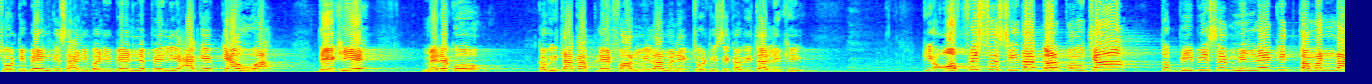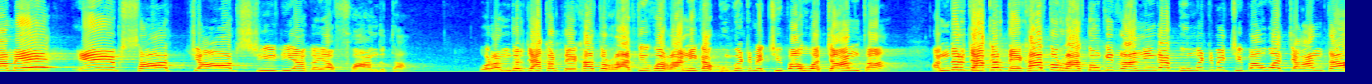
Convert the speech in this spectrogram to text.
छोटी बहन की साड़ी बड़ी बहन ने पहली आगे क्या हुआ? देखिए, मेरे को कविता का प्लेटफॉर्म मिला। मैंने एक छोटी सी कविता लिखी कि ऑफ़िस से सीधा घर पहुँचा तो बीबी से मिलने की तमन्ना में एक साथ चार सीढ़ियाँ गया, फांद था। और अंदर जाकर देखा तो राती को रानी का घूंघट में छिपा हुआ चाँद था। अंदर जाकर देखा तो रातों की रानी का घूंघट में छिपा हुआ चाँद था।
